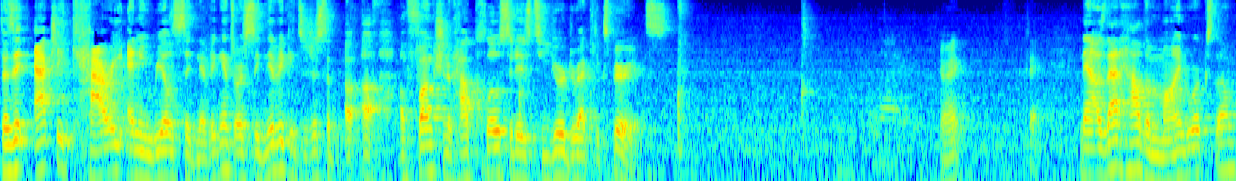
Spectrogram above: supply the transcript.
Does it actually carry any real significance, or significance is just a, a, a function of how close it is to your direct experience? Right? Okay. Now, is that how the mind works, though?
